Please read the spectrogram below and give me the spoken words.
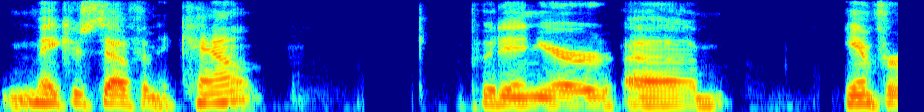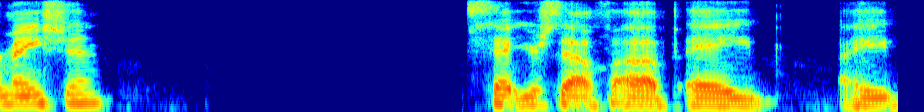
make yourself an account, put in your um, information, set yourself up a a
